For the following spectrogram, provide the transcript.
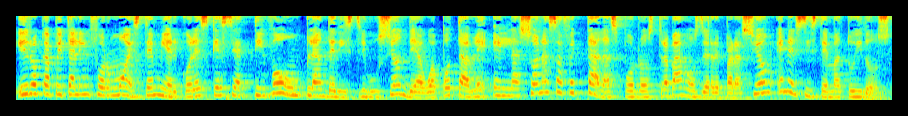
Hidrocapital informó este miércoles que se activó un plan de distribución de agua potable en las zonas afectadas por los trabajos de reparación en el sistema TUI 2.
